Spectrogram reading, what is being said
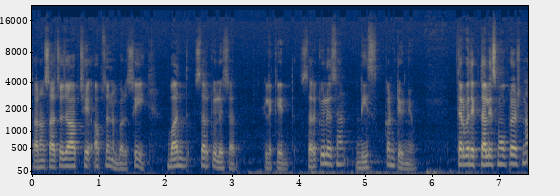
તો આનો સાચો જવાબ છે ઓપ્શન નંબર સી બંધ સર્ક્યુલેશન એટલે કે સર્ક્યુલેશન ડિસકન્ટિન્યુ ત્યારબાદ એકતાલીસમો પ્રશ્ન,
